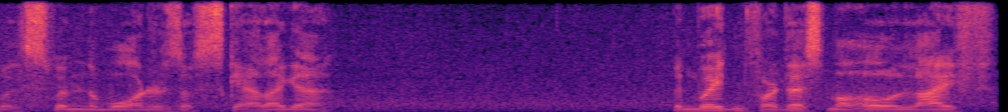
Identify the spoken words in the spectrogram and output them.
will swim the waters of Skellige. Been waiting for this my whole life.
